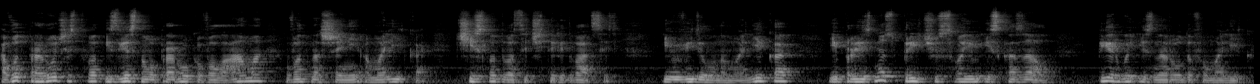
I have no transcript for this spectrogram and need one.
А вот пророчество известного пророка Валаама в отношении Амалика, числа 24.20. «И увидел он Амалика, и произнес притчу свою, и сказал, первый из народов Амалик,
